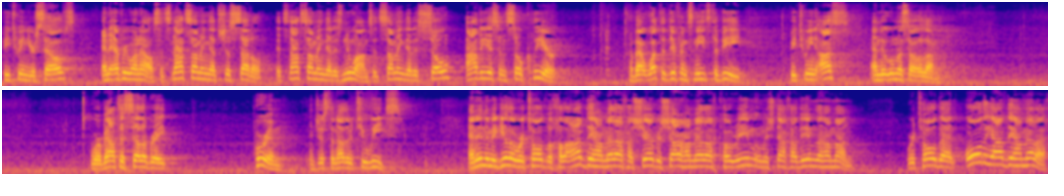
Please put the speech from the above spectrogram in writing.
between yourselves and everyone else. It's not something that's just subtle. It's not something that is nuanced. It's something that is so obvious and so clear about what the difference needs to be between us and the Ummah Sa'olam. We're about to celebrate Purim in just another two weeks. And in the Megillah, we're told, korim. We're told that all the Avdei HaMelech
